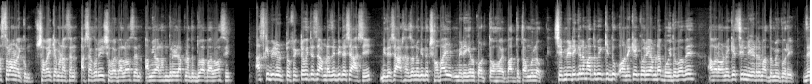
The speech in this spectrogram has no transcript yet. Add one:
আসসালামু আলাইকুম। সবাই কেমন আছেন? আশা করি সবাই ভালো আছেন। আমি আলহামদুলিল্লাহ আপনাদের দোয়া ভালো আছি। আজকে ভিডিওর টপিকটা হইতেছে, আমরা যে বিদেশে আসি, বিদেশে আসার জন্য কিন্তু সবাই মেডিকেল করতে হয়, বাধ্যতামূলক। সেই মেডিকেলের মাধ্যমে কিন্তু অনেকে করে আমরা বৈধভাবে আবার অনেকে সিন্ডিকেটের মাধ্যমে করি। যে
